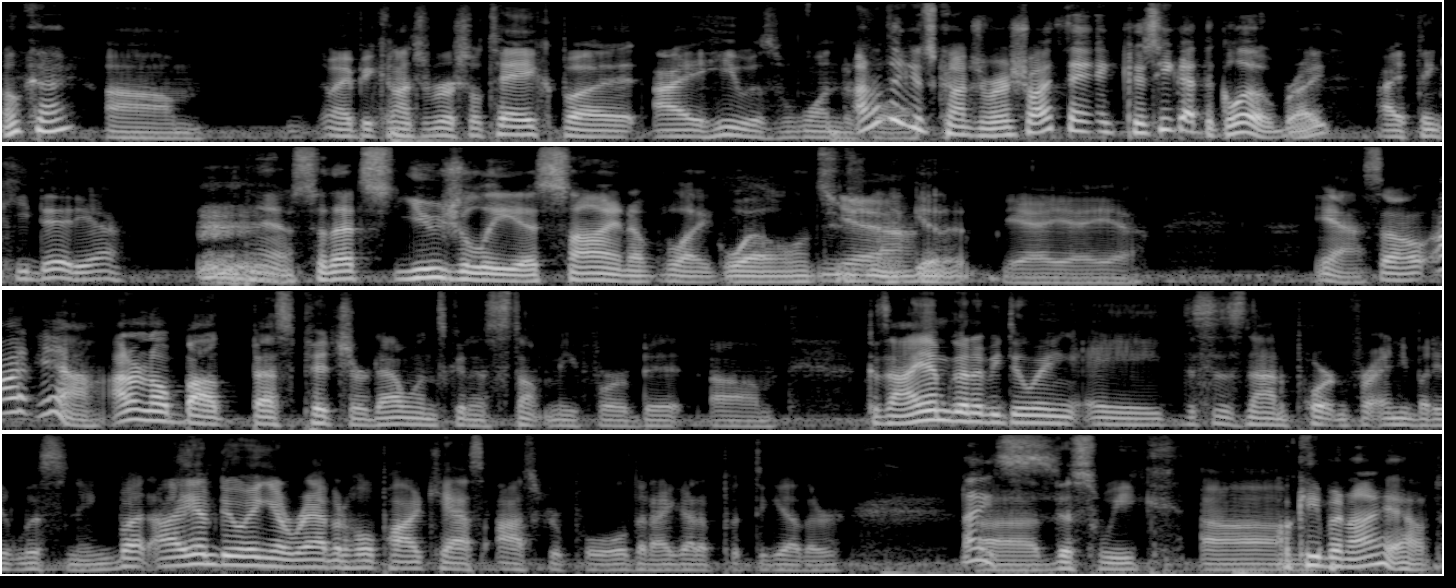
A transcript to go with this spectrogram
okay. Um, it might be a controversial take, but I he was wonderful. I don't think it's controversial. I think because he got the Globe, right? I think he did. Yeah. yeah. So that's usually a sign of like, well, just Yeah. get it. Yeah, yeah, yeah. Yeah, so uh, yeah, I don't know about best picture. That one's gonna stump me for a bit, um, because I am gonna be doing a. This is not important for anybody listening, but I am doing a Rabbit Hole podcast Oscar pool that I got to put together. Nice. Uh, this week. Um, I'll keep an eye out.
